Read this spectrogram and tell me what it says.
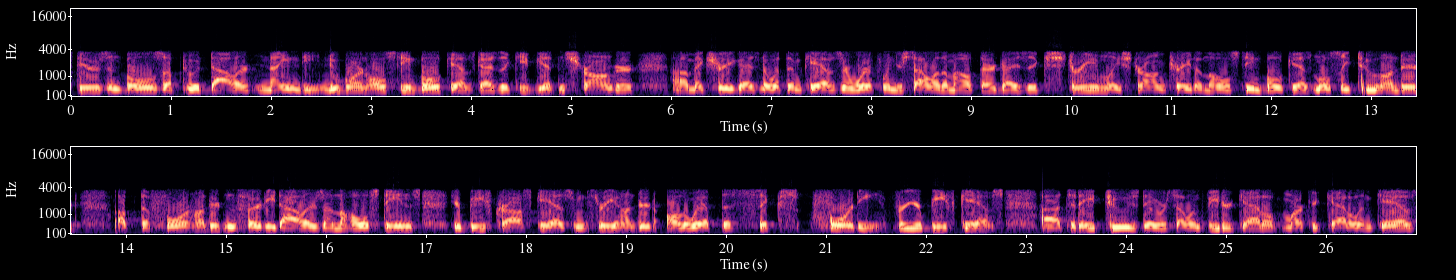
steers and bulls up to a dollar ninety. Newborn Holstein bull calves, guys, they keep getting stronger. Uh, make sure you guys know what them calves are worth when you're selling them out there, guys. Extremely strong trade on the Holstein bull calves, mostly 200 up to 430 dollars on the Holsteins. Your beef cross calves from 300 all the way up to 640 for your beef calves. Uh, today, Tuesday, we're selling feeder cattle, market cattle, and calves.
